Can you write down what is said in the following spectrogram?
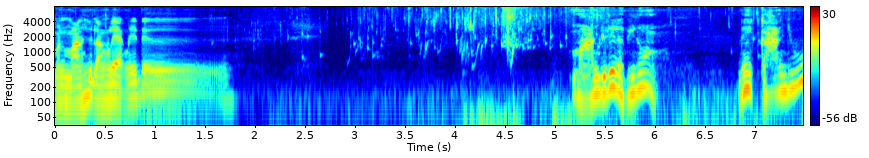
มันมาที่หลังแรกเลยเด้อหมานอยู่ด้วยเหรอพี่น้อง ได้การอยู่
